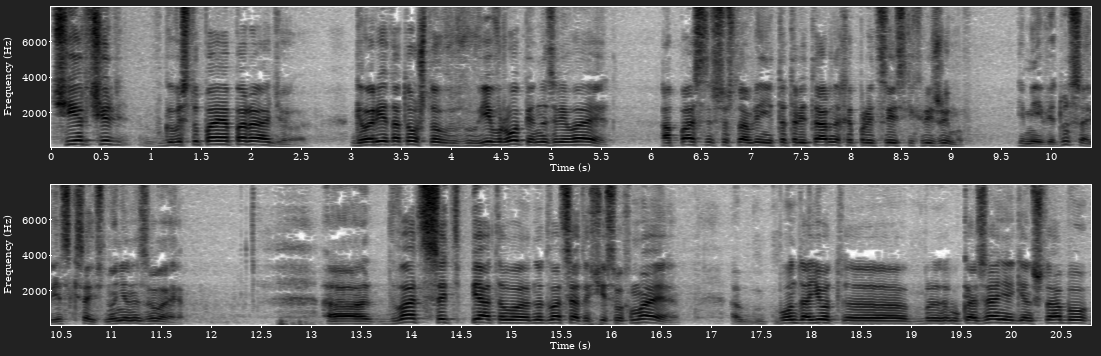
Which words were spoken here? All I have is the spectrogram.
Черчилль, выступая по радио, говорит о том, что в Европе назревает опасность установления тоталитарных и полицейских режимов, имея в виду Советский Союз, но не называя. 25 а, на 20 числах мая э, он дает э, указание Генштабу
